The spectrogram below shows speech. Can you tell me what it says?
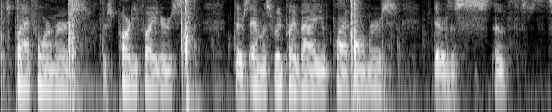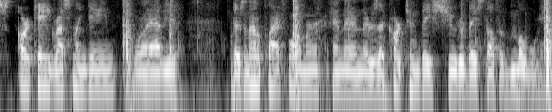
there's platformers, there's party fighters, there's endless replay value platformers, there's a, a arcade wrestling game, what have you. There's another platformer, and then there's a cartoon-based shooter based off of a mobile game.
